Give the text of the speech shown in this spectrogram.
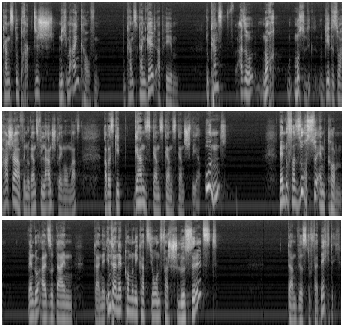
kannst du praktisch nicht mehr einkaufen. Du kannst kein Geld abheben. Du kannst, also noch musst, geht es so haarscharf, wenn du ganz viele Anstrengungen machst, aber es geht ganz, ganz, ganz, ganz schwer. Und wenn du versuchst zu entkommen, wenn du also dein, deine Internetkommunikation verschlüsselst, dann wirst du verdächtig.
